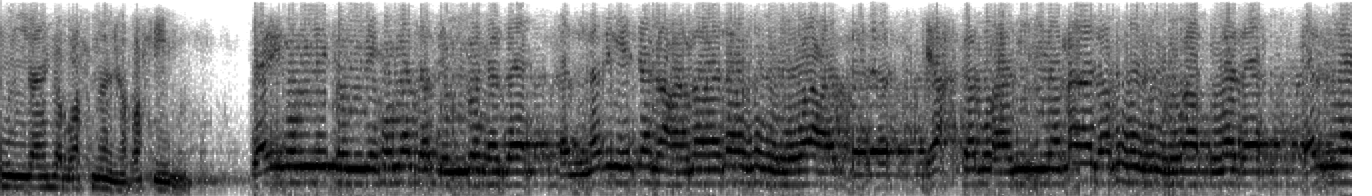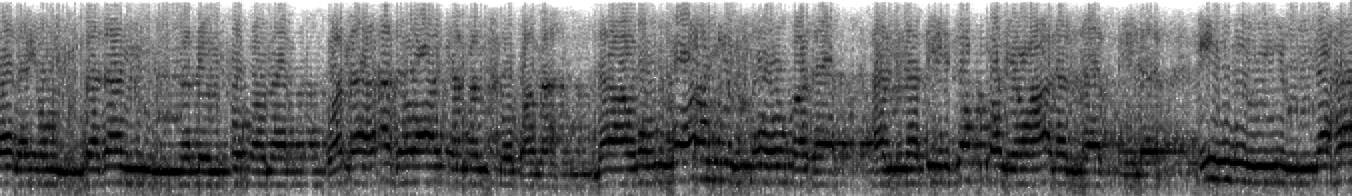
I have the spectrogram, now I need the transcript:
بسم الله الرحمن الرحيم. ويل لكل همزة لمزة الذي جمع ماله وعدده يحسب أن ماله أخلده كلا لينبذن في الحطمة وما أدراك ما الحطمة. نار الله الموقدة التي تطلع على الأفئدة. إنها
